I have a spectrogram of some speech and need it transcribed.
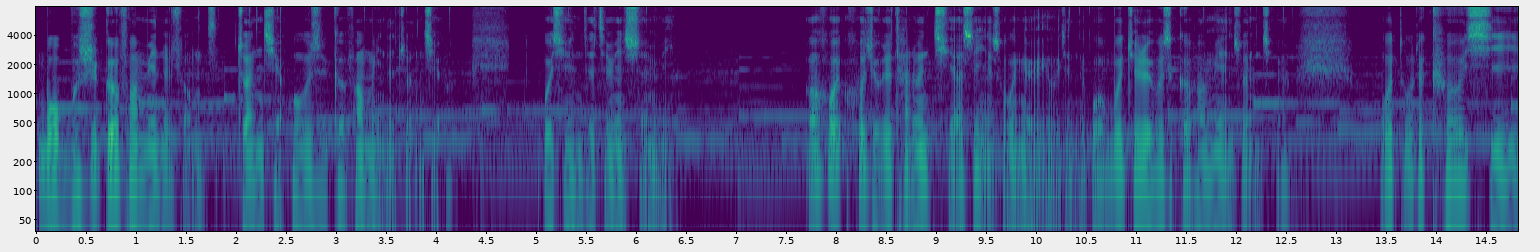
我不是各方面的专专家，我不是各方面的专家。我先在这边声明。然后或许我在谈论其他事情的时候，我应该也会讲的。我我绝对不是各方面的专家。我读的科系，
